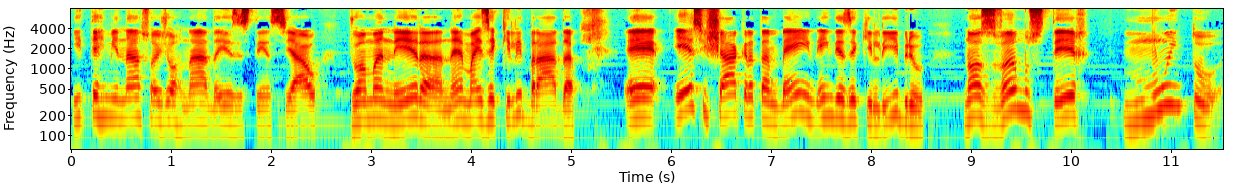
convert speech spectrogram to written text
e terminar sua jornada existencial de uma maneira né, mais equilibrada. É, esse chakra também em desequilíbrio, nós vamos ter muito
